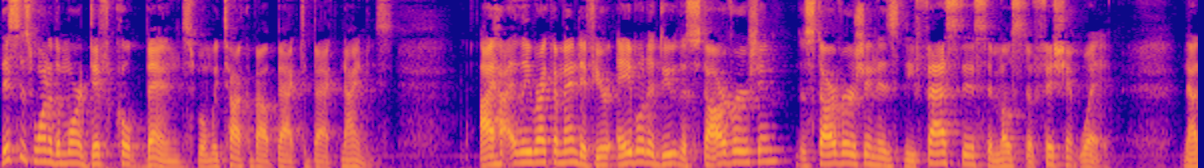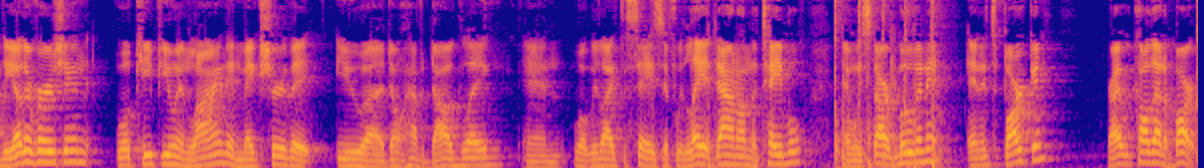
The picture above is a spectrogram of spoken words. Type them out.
This is one of the more difficult bends when we talk about back to back 90s. I highly recommend if you're able to do the star version, the star version is the fastest and most efficient way. Now, the other version will keep you in line and make sure that you uh, don't have a dog leg and what we like to say is if we lay it down on the table and we start moving it and it's barking, right? We call that a bark.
